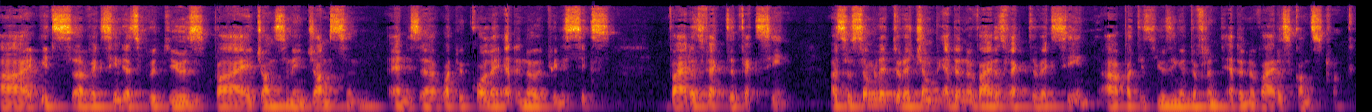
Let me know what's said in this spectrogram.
uh, it's a vaccine that's produced by Johnson and Johnson, and is what we call an adeno 26 virus vector vaccine. Uh, so similar to the chimp adenovirus vector vaccine, uh, but it's using a different adenovirus construct.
